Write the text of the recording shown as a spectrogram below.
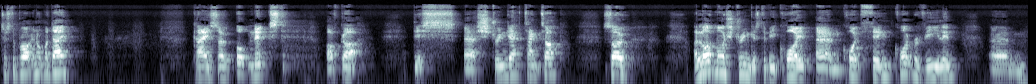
just to brighten up my day. Okay, so up next, I've got this uh, stringer tank top. So I like my stringers to be quite um, quite thin, quite revealing. Um,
